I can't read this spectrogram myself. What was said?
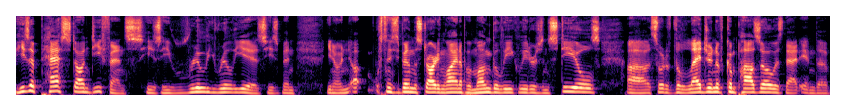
he's a pest on defense. He's he really really is. He's been you know uh, since he's been in the starting lineup among the league leaders in steals. Uh, sort of the legend of Campazzo is that in the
